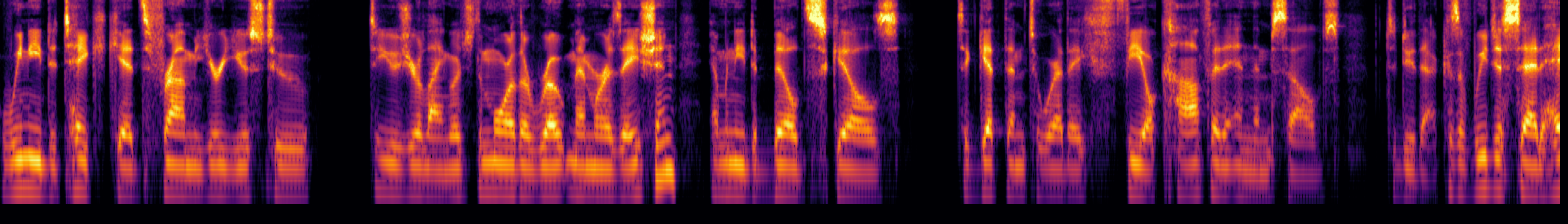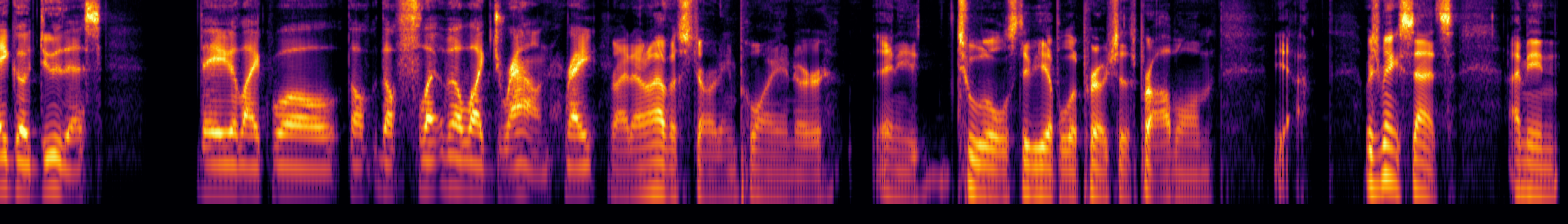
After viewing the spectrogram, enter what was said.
We need to take kids from you're used to to use your language, the more the rote memorization, and we need to build skills to get them to where they feel confident in themselves to do that. Because if we just said, "Hey, go do this," they like will they'll they'll fl- they'll like drown, right? Right. I don't have a starting point or any tools to be able to approach this problem. Yeah. Which makes sense. I mean,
